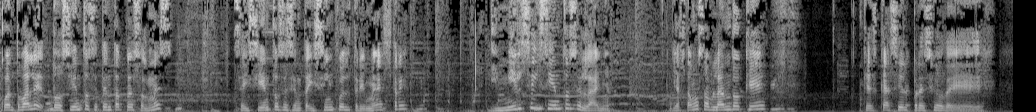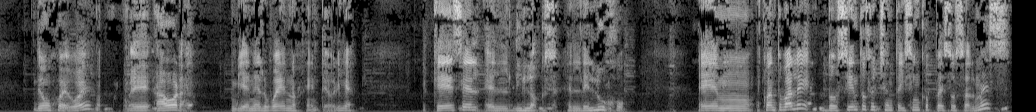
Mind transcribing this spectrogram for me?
¿Cuánto vale? 270 pesos al mes. 665 el trimestre. Y 1600 el año. Ya estamos hablando que, que es casi el precio de, de un juego, ¿eh? ¿eh? Ahora, viene el bueno, en teoría. Que es el, el deluxe, el de lujo. Eh, ¿Cuánto vale? 285 pesos al mes.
